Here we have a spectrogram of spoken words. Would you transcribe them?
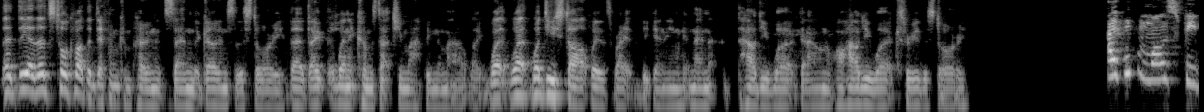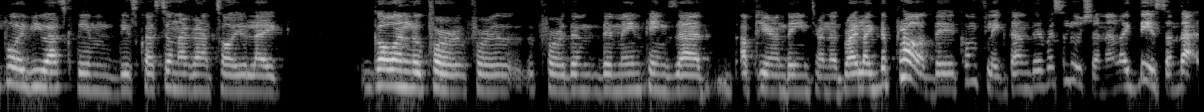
yeah, let's talk about the different components then that go into the story. That like, when it comes to actually mapping them out, like what, what what do you start with right at the beginning, and then how do you work down, or how do you work through the story? I think most people, if you ask them this question, are gonna tell you like go and look for for for the the main things that appear on the internet right like the plot the conflict and the resolution and like this and that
